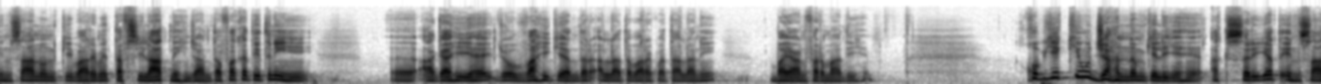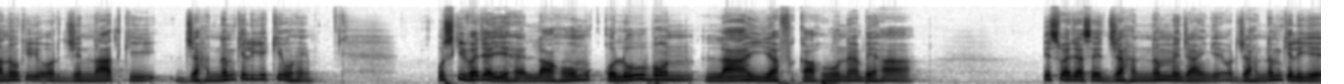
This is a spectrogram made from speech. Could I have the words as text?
انسان ان کے بارے میں تفصیلات نہیں جانتا، فقط اتنی ہی آگاہی ہے جو واہی کے اندر اللہ تبارک و تعالیٰ نے بیان فرما دی ہے۔ خوب یہ کیوں جہنم کے لیے ہیں؟ اکثریت انسانوں کی اور جنات کی جہنم کے لیے کیوں ہیں؟ اس کی وجہ یہ ہے، لاہوم قلوب لا یفقہون بہا۔ اس وجہ سے جہنم میں جائیں گے اور جہنم کے لیے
